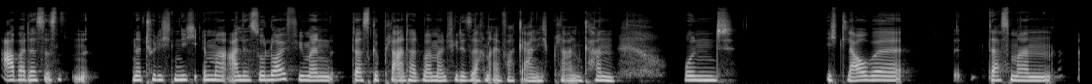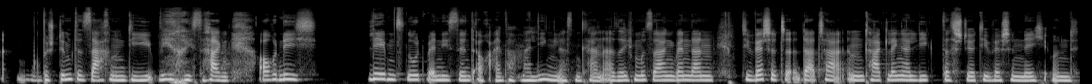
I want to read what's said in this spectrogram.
aber dass es natürlich nicht immer alles so läuft, wie man das geplant hat, weil man viele Sachen einfach gar nicht planen kann. Und ich glaube, dass man bestimmte Sachen, die, wie soll ich sagen, auch nicht lebensnotwendig sind, auch einfach mal liegen lassen kann. Also ich muss sagen, wenn dann die Wäsche da einen Tag länger liegt, das stört die Wäsche nicht. Und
